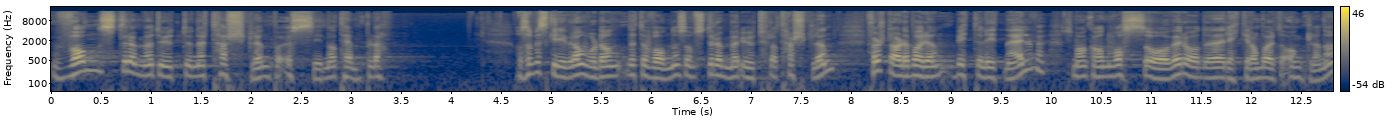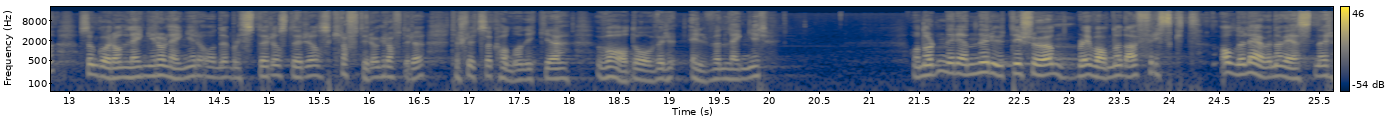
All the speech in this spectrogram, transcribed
vann strømmet ut under terskelen på østsiden av tempelet. Og Så beskriver han hvordan dette vannet som strømmer ut fra terskelen Først er det bare en bitte liten elv som han kan vasse over, og det rekker han bare til anklene. Så går han lenger og lenger, og det blir større og større og kraftigere og kraftigere. Til slutt så kan han ikke vade over elven lenger. Og når den renner ut i sjøen, blir vannet der friskt. Alle levende vesener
